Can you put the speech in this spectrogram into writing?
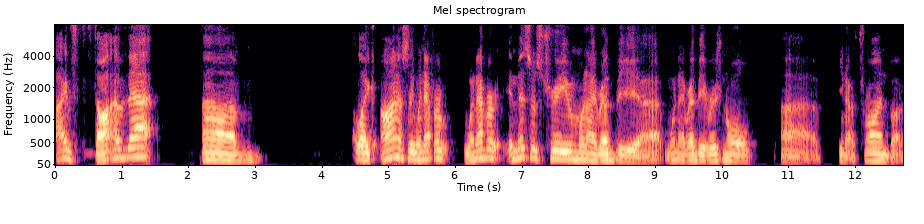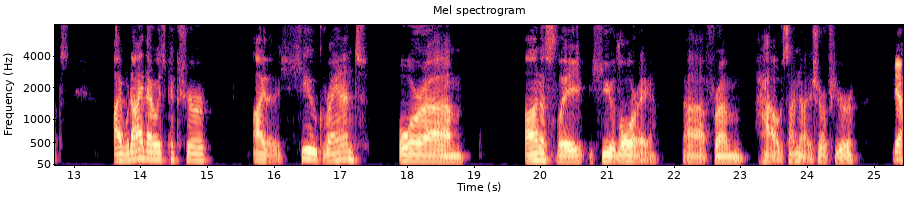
I've thought of that. Um like honestly, whenever whenever and this was true even when I read the uh when I read the original uh you know Thrawn books, I would either always picture either Hugh Grant or um honestly Hugh Laurie uh from House. I'm not sure if you're Yeah.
